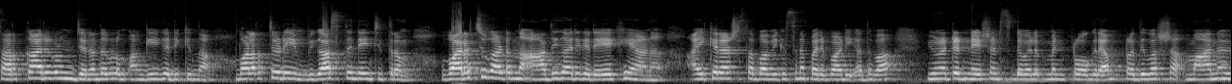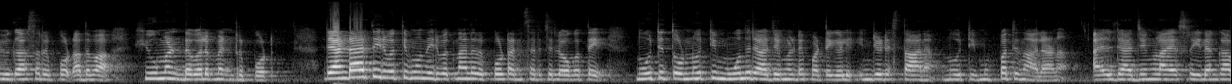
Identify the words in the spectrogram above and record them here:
സർക്കാരുകളും ജനതകളും അംഗീകരിക്കുന്ന വളർച്ചയുടെയും വികാസത്തിന്റെയും ചിത്രം വരച്ചുകാട്ടുന്ന ആധികാരിക രേഖയാണ് ഐക്യരാഷ്ട്രസഭ വികസന പരിപാടി അഥവാ യുണൈറ്റഡ് നേഷൻസ് ഡെവലപ്മെന്റ് പ്രോഗ്രാം പ്രതിവർഷ മാനവ വികാസ റിപ്പോർട്ട് അഥവാ ഹ്യൂമൻ ഡെവലപ്മെന്റ് റിപ്പോർട്ട്. രണ്ടായിരത്തി ഇരുപത്തി മൂന്ന് ഇരുപത്തിനാല് റിപ്പോർട്ട് അനുസരിച്ച് ലോകത്തെ നൂറ്റി തൊണ്ണൂറ്റി മൂന്ന് രാജ്യങ്ങളുടെ പട്ടികയിൽ ഇന്ത്യയുടെ സ്ഥാനം നൂറ്റി മുപ്പത്തിനാലാണ് അയൽ രാജ്യങ്ങളായ ശ്രീലങ്ക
